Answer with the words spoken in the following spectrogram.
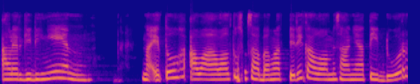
alergi dingin. Nah itu awal-awal tuh susah banget. Jadi kalau misalnya tidur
